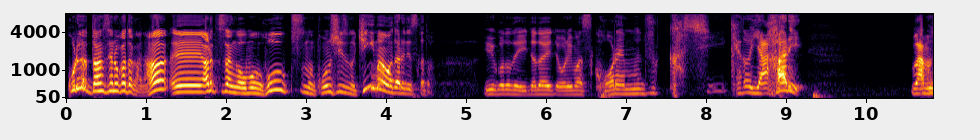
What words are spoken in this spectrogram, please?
これは男性の方かな？えー、新田さんが思うホークスの今シーズンのキーマンは誰ですか？ということでいただいております。これ難しいけどやはりわ難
